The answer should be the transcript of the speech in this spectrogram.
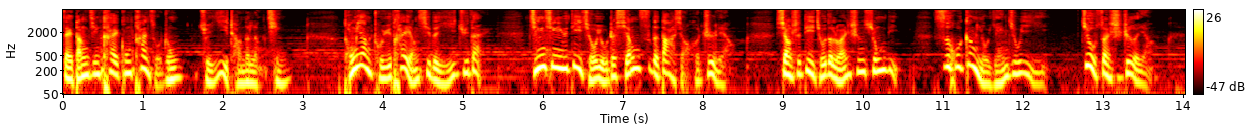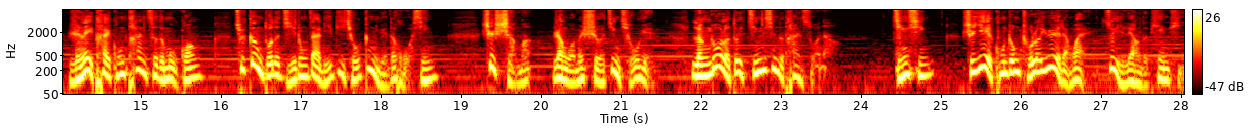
在当今太空探索中却异常的冷清。同样处于太阳系的宜居带，金星与地球有着相似的大小和质量。像是地球的孪生兄弟，似乎更有研究意义。就算是这样，人类太空探测的目光却更多的集中在离地球更远的火星。是什么让我们舍近求远，冷落了对金星的探索呢？金星是夜空中除了月亮外最亮的天体，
